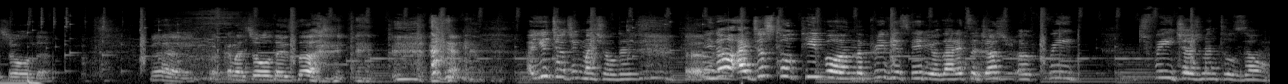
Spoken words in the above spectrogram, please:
Shoulder. Man, what kind of shoulder is that? Are you judging my shoulders? Uh, you know, I just told people in the previous video that it's a judge, a free, free judgmental zone.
